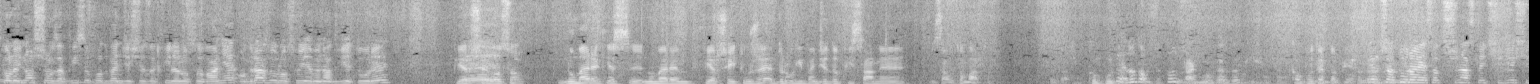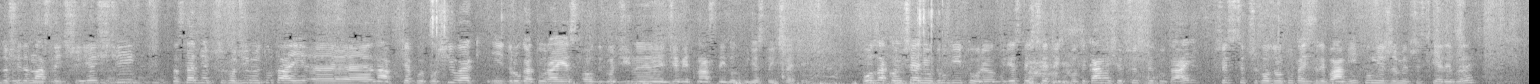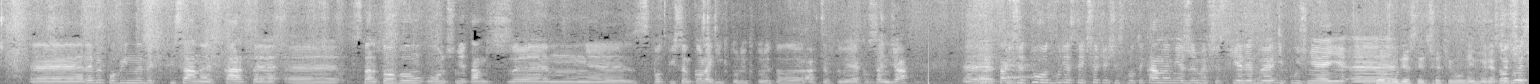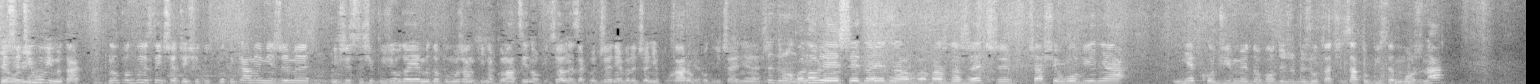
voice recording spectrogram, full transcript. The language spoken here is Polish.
z kolejnością zapisów odbędzie się za chwilę losowanie. Od razu losujemy na dwie tury. Pierwsze E, loso... Numerek jest y, numerem w pierwszej turze, drugi będzie dopisany z automatu. Nie, no dobrze, to Tak? Komputer dopisze. Pierwsza tura jest od 13.30 do 17.30. Następnie przychodzimy tutaj e, na ciepły posiłek i druga tura jest od godziny 19 do 23. Po zakończeniu drugiej tury o 23 spotykamy się wszyscy tutaj. Wszyscy przychodzą tutaj z rybami. Tu mierzymy wszystkie ryby. E, ryby powinny być wpisane w kartę e, startową, łącznie tam z, em, e, z podpisem kolegi, który, który to akceptuje jako sędzia. E, także tu o 23 się spotykamy, mierzymy wszystkie ryby i później... E, Do 23 mówimy. do 23 mówimy, tak. No po 23 się tu spotykamy, mierzymy i wszyscy się później udajemy do Pomorzanki na kolację, na oficjalne zakończenie, wręczenie pucharów, podliczenie. Panowie, jeszcze jedna, jedna wa- ważna rzecz. W czasie łowienia nie wchodzimy do wody, żeby rzucać. Za tupisem można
